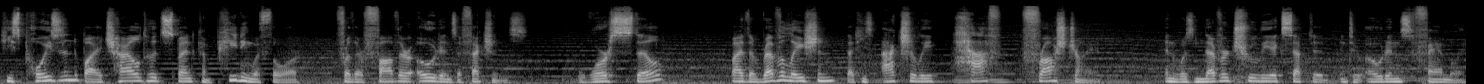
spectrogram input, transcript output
he's poisoned by a childhood spent competing with Thor for their father Odin's affections. Worse still, by the revelation that he's actually half frost giant and was never truly accepted into Odin's family.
